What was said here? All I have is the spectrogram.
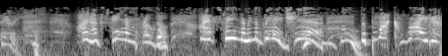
Merry. I have seen them, Frodo. I have seen them in the village here. The Black Rider.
